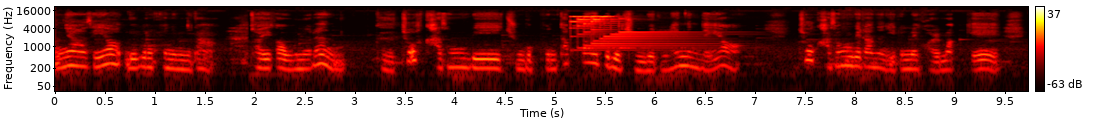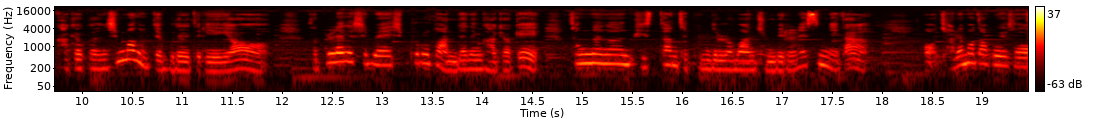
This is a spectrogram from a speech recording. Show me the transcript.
안녕하세요. 노브라폰입니다. 저희가 오늘은 그 초가성비 중고폰 탑5를 준비를 했는데요. 초가성비라는 이름에 걸맞게 가격은 10만원대 모델들이에요. 그래서 플래그십에 10%도 안 되는 가격에 성능은 비슷한 제품들로만 준비를 했습니다. 어, 저렴하다고 해서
